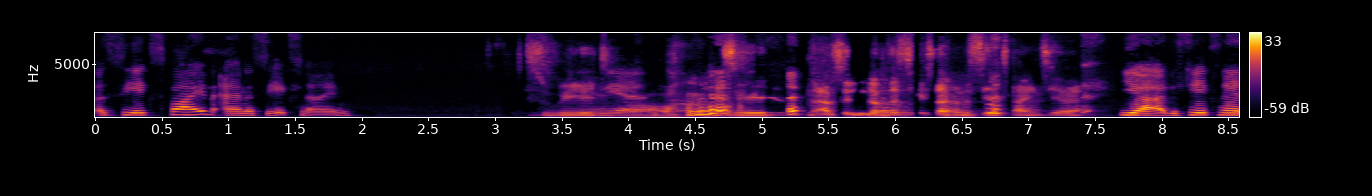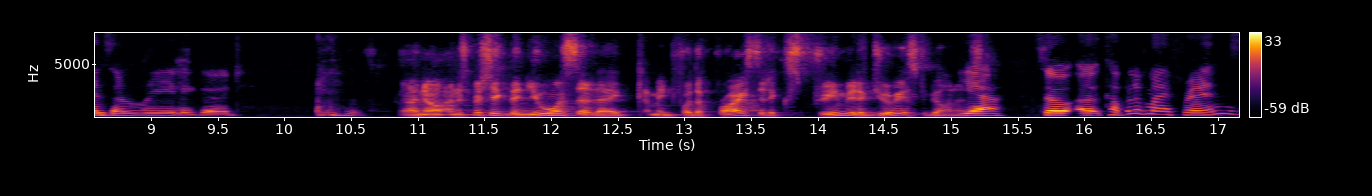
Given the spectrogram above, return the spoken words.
a CX5 and a CX9. Sweet. Yeah. Wow. Sweet. Absolutely love the CX5 and the CX9s. Yeah. Yeah, the CX9s are really good. I know. And especially the new ones that like, I mean, for the price, they're extremely luxurious, to be honest. Yeah. So a couple of my friends,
